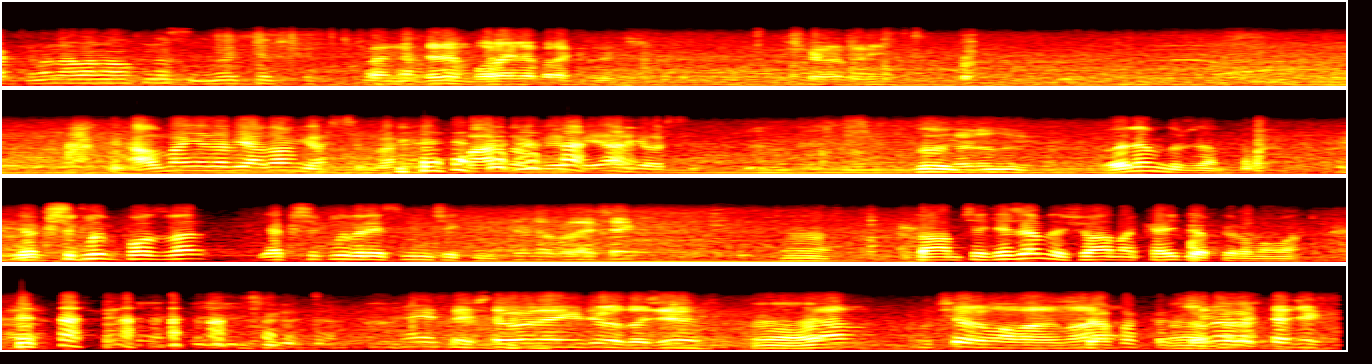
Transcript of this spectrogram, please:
Aklına havan altındasın. Böyle çıkıyor. Ben de dedim Bora'yla bırakılır. Şöyle döneyim. Almanya'da bir adam görsün bak. Pardon bir hıyar görsün. Dur. Şöyle dur. Öyle mi duracağım? Yakışıklı bir poz ver. Yakışıklı bir resmini çekeyim. Şöyle böyle çek. Ha. Tamam çekeceğim de şu an kayıt yapıyorum ama. Neyse işte böyle gidiyoruz hacı. Ha. Ben uçuyorum havalarına. Şafak kaç? Kime Şafak. göstereceksin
